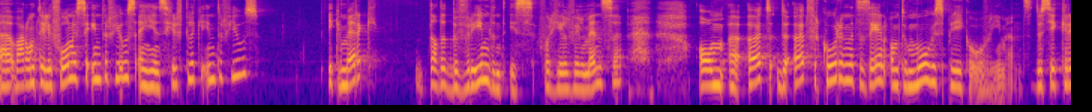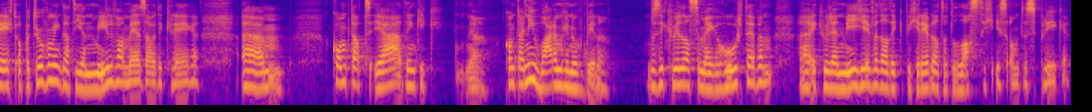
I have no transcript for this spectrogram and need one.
Uh, waarom telefonische interviews en geen schriftelijke interviews? Ik merk dat het bevreemdend is voor heel veel mensen om uh, uit, de uitverkorene te zijn om te mogen spreken over iemand. Dus je krijgt op het ogenblik dat die een mail van mij zouden krijgen, um, komt dat, ja, denk ik, ja, komt dat niet warm genoeg binnen. Dus ik wil dat ze mij gehoord hebben. Uh, ik wil hen meegeven dat ik begrijp dat het lastig is om te spreken,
